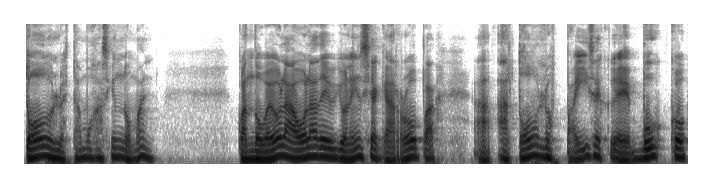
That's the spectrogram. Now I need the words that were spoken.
todos lo estamos haciendo mal. Cuando veo la ola de violencia que arropa a, todos los países, que busco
